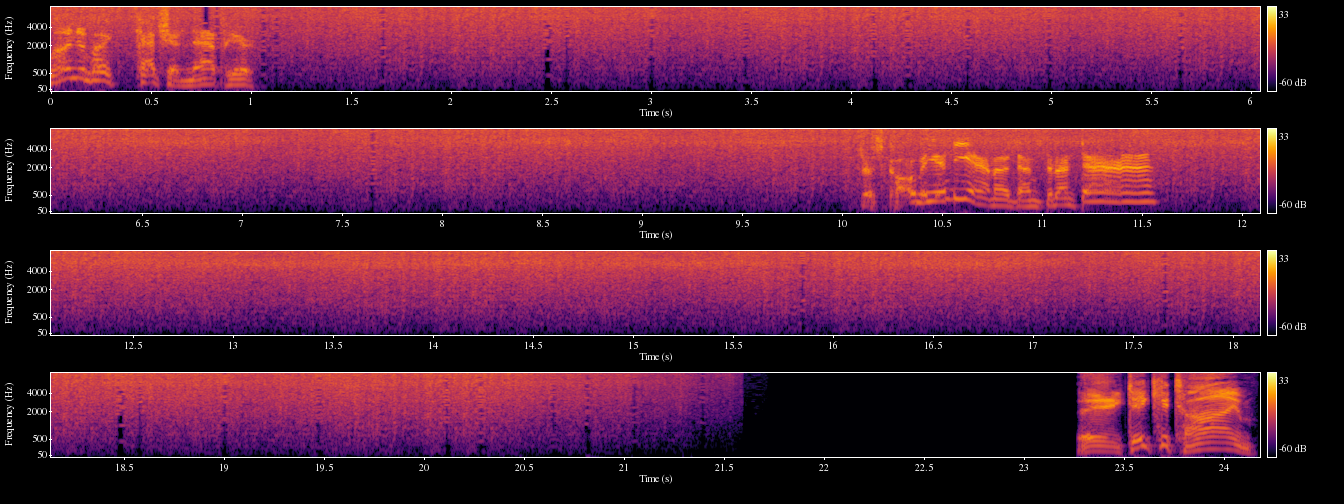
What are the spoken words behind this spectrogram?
Mind if I catch a nap here? Just call me Indiana. Dun, dun, dun. Hey, take your time.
